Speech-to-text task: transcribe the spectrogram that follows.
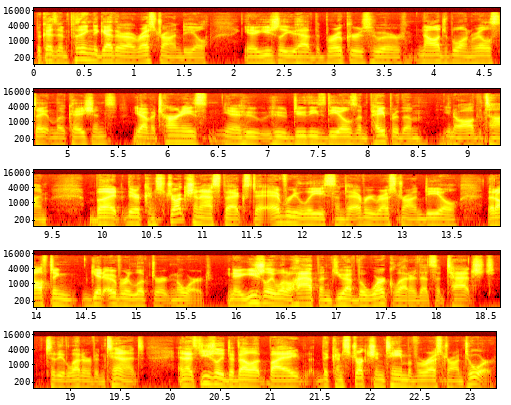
because in putting together a restaurant deal, you know, usually you have the brokers who are knowledgeable in real estate and locations. You have attorneys, you know, who who do these deals and paper them, you know, all the time. But there are construction aspects to every lease and to every restaurant deal that often get overlooked or ignored. You know, usually what will happen is you have the work letter that's attached to the letter of intent, and that's usually developed by the construction team of a restaurateur.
